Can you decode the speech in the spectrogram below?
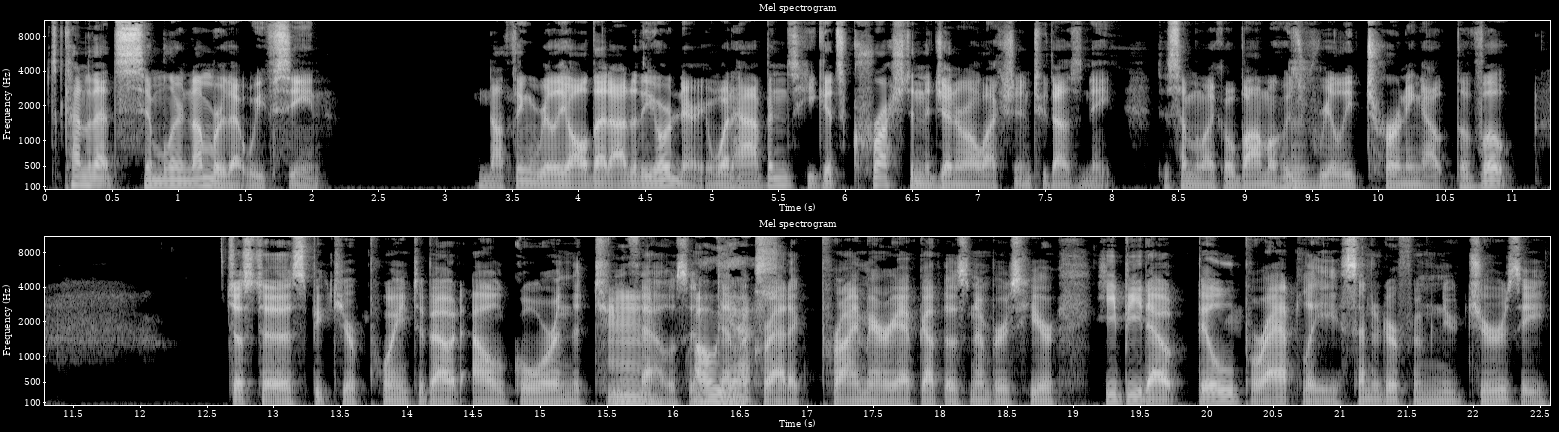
It's kind of that similar number that we've seen. Nothing really all that out of the ordinary. What happens? He gets crushed in the general election in 2008 to someone like Obama, who's mm. really turning out the vote just to speak to your point about Al Gore in the 2000 mm. oh, Democratic yes. primary, I've got those numbers here. He beat out Bill Bradley, senator from New Jersey.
